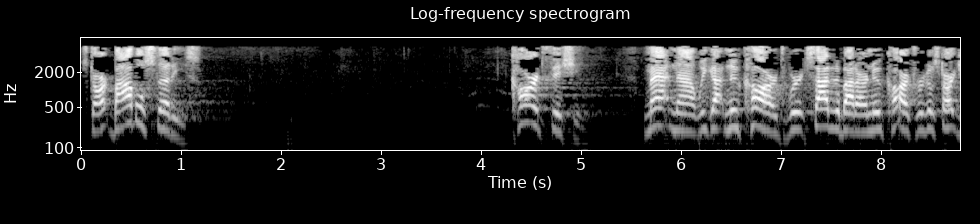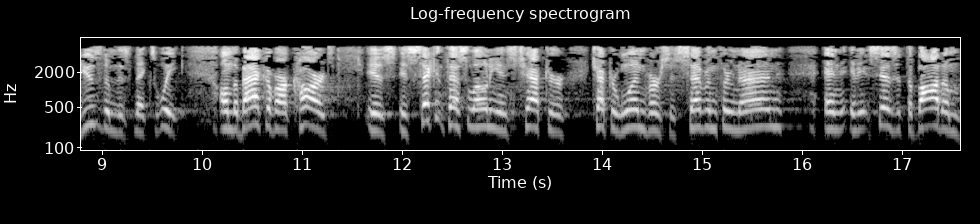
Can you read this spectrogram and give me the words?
start Bible studies. Card fishing. Matt and I, we got new cards. We're excited about our new cards. We're going to start using them this next week. On the back of our cards is, is 2 Thessalonians chapter, chapter 1 verses 7 through 9. And, and it says at the bottom,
